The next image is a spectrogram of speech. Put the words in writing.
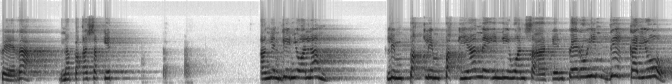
pera. Napakasakit. Ang hindi nyo alam, limpak-limpak yan na iniwan sa atin, pero hindi kayo.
